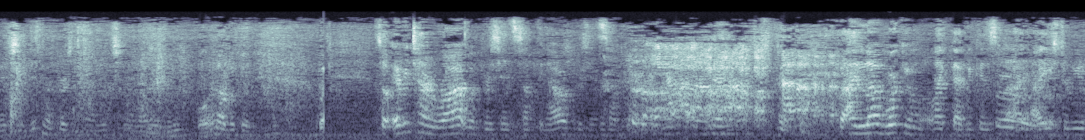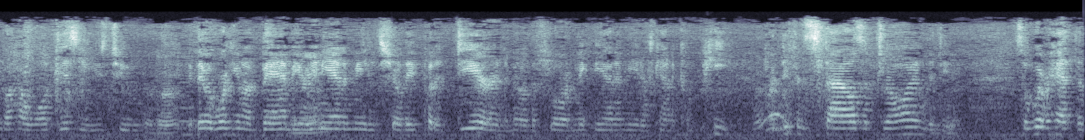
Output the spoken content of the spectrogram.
mentioned. This is my first time mentioning it publicly. But- So every time Rod would present something, I would present something. but I love working like that because I, mm-hmm. I used to read about how Walt Disney used to, mm-hmm. if they were working on Bambi or mm-hmm. any animated show, they'd put a deer in the middle of the floor to make the animators kind of compete for different styles of drawing the deer. So whoever had the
